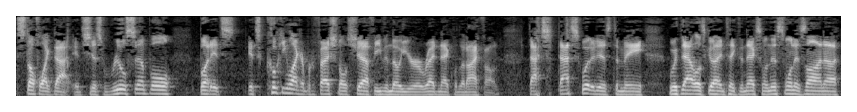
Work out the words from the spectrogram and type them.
stuff like that. It's just real simple, but it's it's cooking like a professional chef, even though you're a redneck with an iPhone. That's that's what it is to me. With that, let's go ahead and take the next one. This one is on uh,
